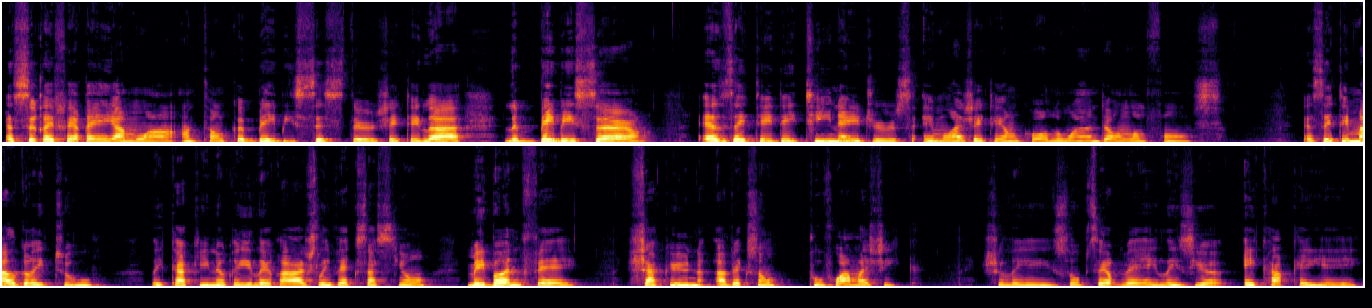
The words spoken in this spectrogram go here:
Elle se référait à moi en tant que baby sister. J'étais la, la baby sœur. Elles étaient des teenagers et moi j'étais encore loin dans l'enfance. Elles étaient malgré tout les taquineries, les rages, les vexations, mes bonnes fées, chacune avec son pouvoir magique. Je les observais, les yeux écarquillés,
